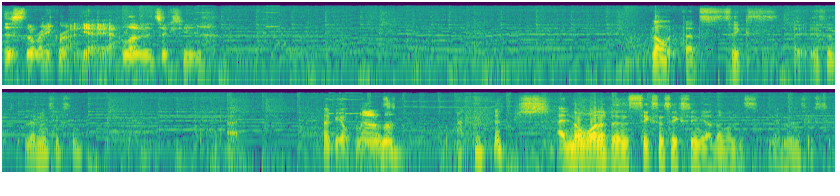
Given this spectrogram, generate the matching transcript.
This is the right grunt. Yeah, yeah. 11 and 16. No, that's six. uh, Is it 11 and 16? Okay, I, let me open my I don't know. I know one of them is 6 and 16, the other one is 11 and 16.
